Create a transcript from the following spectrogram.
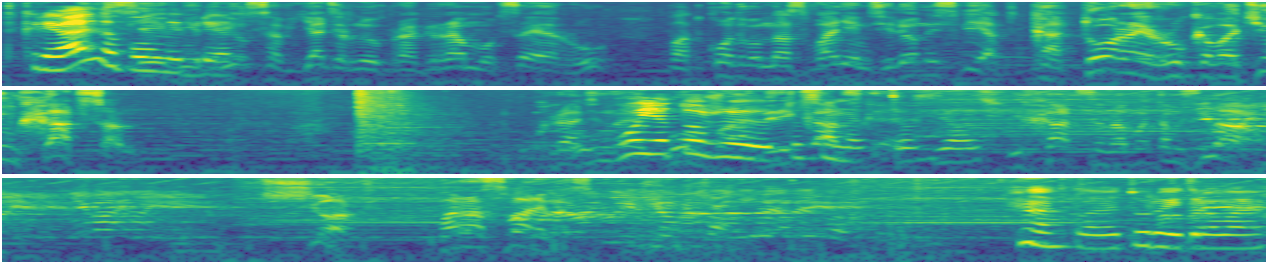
Так реально полный Сей бред. в ядерную программу ЦРУ под кодовым названием «Зеленый свет», которой руководил Хадсон. Украденная Ой, я тоже то самое хотел сделать. И Хадсон об этом знал. Черт, пора сваливать. Клавиатура игровая.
